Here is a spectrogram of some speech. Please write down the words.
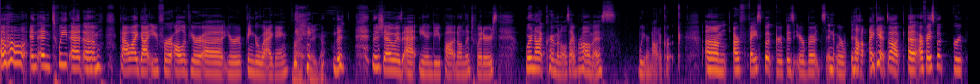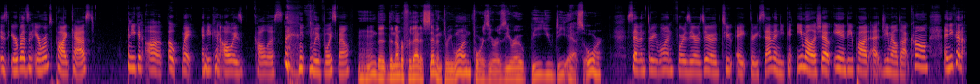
Oh, and and tweet at um Pow I got you for all of your uh your finger wagging. right. There you go. the the show is at END Pod on the Twitters. We're not criminals, I promise. We are not a crook. Um, our Facebook group is Earbuds and Ear. I can't talk. Uh, our Facebook group is Earbuds and Earworms Podcast, and you can. Uh, oh wait, and you can always call us, leave voicemail. hmm The the number for that is 731-400-BUDS or 731-400-2837. You can email the show, endpod at gmail.com, and you can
